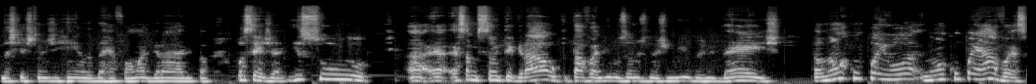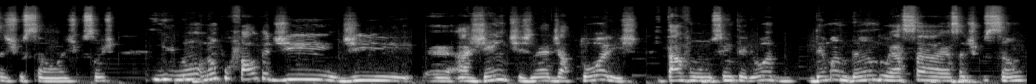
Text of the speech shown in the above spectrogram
das questões de renda, da reforma agrária e tal. Ou seja, isso, a, essa missão integral que estava ali nos anos 2000, 2010, então não acompanhou, não acompanhava essa discussão, as discussões não, não por falta de, de é, agentes, né, de atores que estavam no seu interior demandando essa, essa discussão,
